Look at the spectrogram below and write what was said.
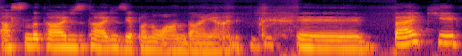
Aslında tacizi taciz yapan o andan yani. E, belki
